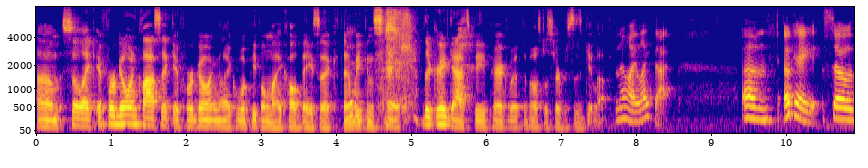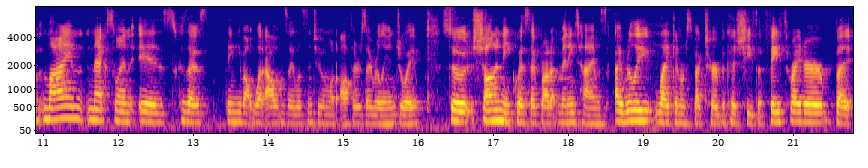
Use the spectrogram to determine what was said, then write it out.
Um, so like if we're going classic, if we're going like what people might call basic, then we can say The Great Gatsby paired with the Postal Service's Give Up. No, I like that. Um, okay, so my next one is because I was thinking about what albums I listen to and what authors I really enjoy. So Shauna Niequist, I've brought up many times. I really like and respect her because she's a faith writer, but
